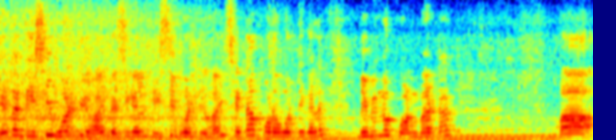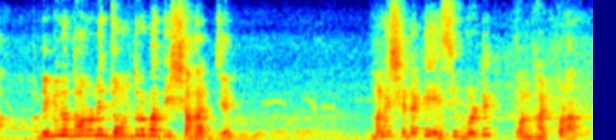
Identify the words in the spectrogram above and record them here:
যেটা ডিসি ভোল্টি হয় বেসিক্যালি ডিসি ভোল্টি হয়, সেটা পরবর্তীকালে বিভিন্ন কনভার্টার বা বিভিন্ন ধরনের যন্ত্রপাতির সাহায্যে মানে সেটাকে এসি ভোল্টে কনভার্ট করা হয়।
